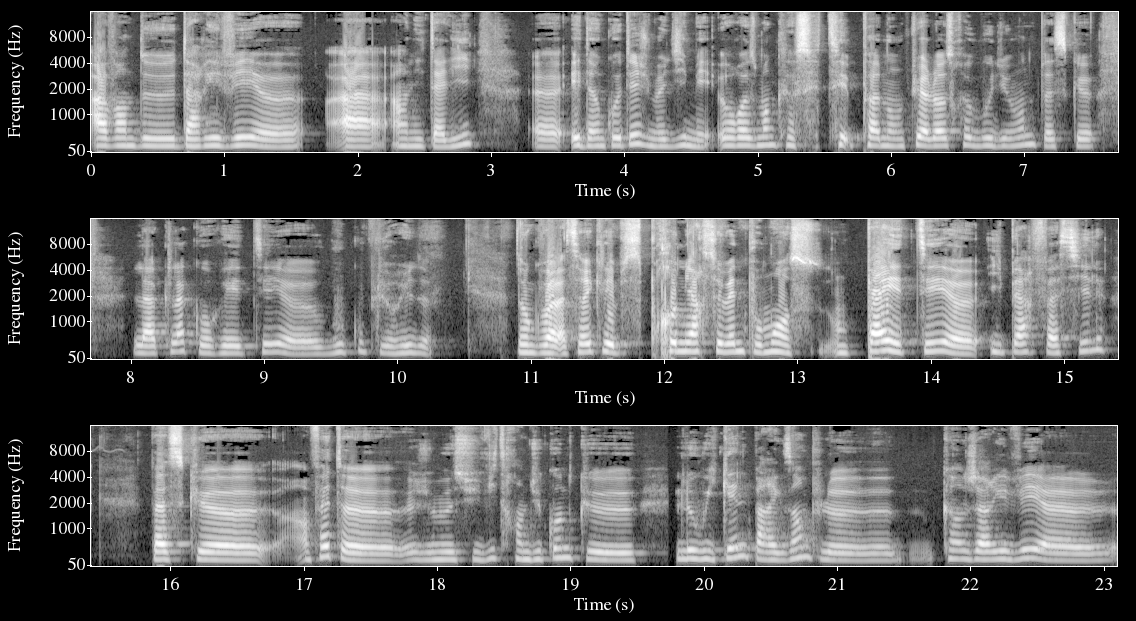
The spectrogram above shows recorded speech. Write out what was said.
avant d'arriver euh, en Italie. Euh, et d'un côté, je me dis, mais heureusement que c'était pas non plus à l'autre bout du monde parce que la claque aurait été euh, beaucoup plus rude. Donc voilà, c'est vrai que les premières semaines pour moi ont, pas été hyper faciles parce que en fait euh, je me suis vite rendu compte que le week-end par exemple euh, quand j'arrivais euh,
